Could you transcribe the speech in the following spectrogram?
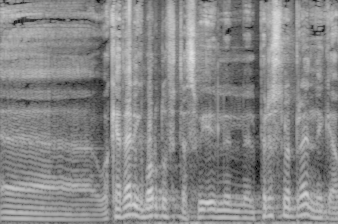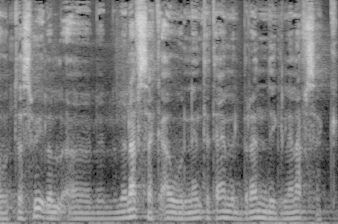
آه وكذلك برضو في التسويق ال personal branding أو التسويق آه، لنفسك أو إن أنت تعمل branding لنفسك.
